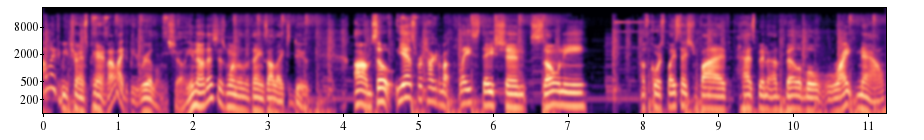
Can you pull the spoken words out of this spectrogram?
I like to be transparent. I like to be real on the show. You know, that's just one of the things I like to do. Um, so yes, we're talking about PlayStation, Sony. Of course, PlayStation 5 has been available right now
